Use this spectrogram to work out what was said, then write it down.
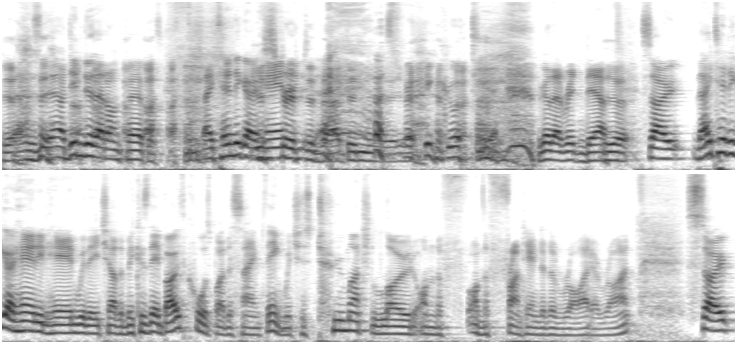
Yeah. Was- I didn't do that on purpose. They tend to go You hand in- scripted that, didn't you? That's Yeah. very good. Yeah. I've got that written down. Yeah. So they tend to go hand in hand with each other because they're both caused by the same thing, which is too much load on the on the front end of the rider, right? So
